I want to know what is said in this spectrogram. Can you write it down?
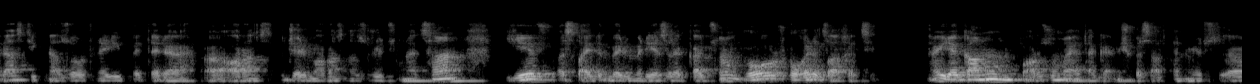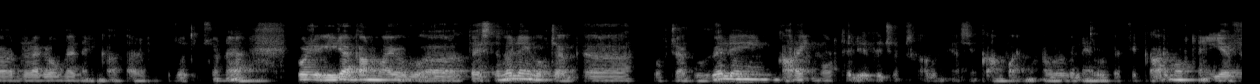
դրանց տիկնազորների պետերը առանց ջերմ առանձնազրույց ունեցան եւ ըստ այդմ բերում էր եզրակացություն որ հողերը ծախեցին իրականում բարձում է հետագա ինչպես արդեն մյուս լրագրողներն էին կատարել զոտությունը որ իրականում այո տեսնվել էին ողջակ ողջագուրվել էին, կարային մորթել, եթե չեմ սխալվում, միասին կամ պայմանավորվել էին, որ պետք է կար մորթեն եւ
